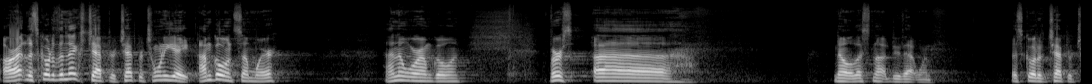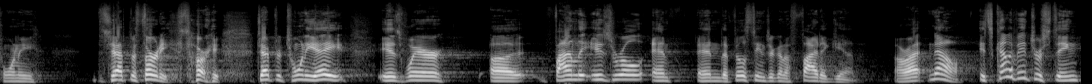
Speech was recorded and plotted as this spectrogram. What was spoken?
All right, let's go to the next chapter, chapter 28. I'm going somewhere. I know where I'm going. Verse, uh, no, let's not do that one. Let's go to chapter 20, chapter 30, sorry. Chapter 28 is where uh, finally Israel and, and the Philistines are going to fight again. All right. Now, it's kind of interesting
